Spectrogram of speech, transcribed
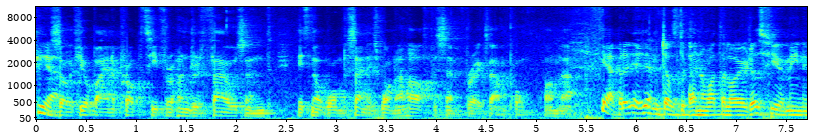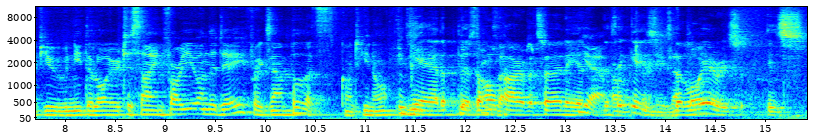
Yeah. So if you're buying a property for a hundred thousand, it's not one percent; it's one and a half percent, for example, on that. Yeah, but it, it does depend on what the lawyer does for you. I mean, if you need the lawyer to sign for you on the day, for example, that's going to, you know. Yeah, the, the, There's the whole things like- power of attorney. Yeah, the thing of is, attorney, the lawyer is is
